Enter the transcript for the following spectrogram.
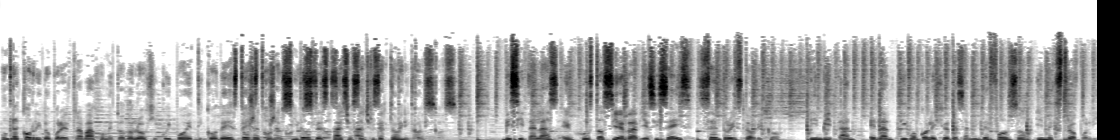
Un recorrido por el trabajo metodológico y poético de estos reconocidos despachos arquitectónicos. Visítalas en Justo Sierra 16, Centro Histórico. Invitan el antiguo Colegio de San Ildefonso y Mextrópoli.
